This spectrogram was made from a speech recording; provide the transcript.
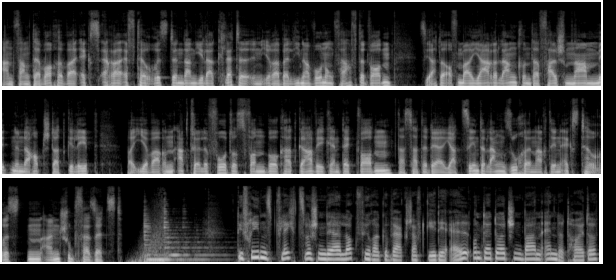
Anfang der Woche war Ex-RAF-Terroristin Daniela Klette in ihrer Berliner Wohnung verhaftet worden. Sie hatte offenbar jahrelang unter falschem Namen mitten in der Hauptstadt gelebt. Bei ihr waren aktuelle Fotos von Burkhard Garweg entdeckt worden. Das hatte der jahrzehntelangen Suche nach den Ex-Terroristen einen Schub versetzt. Die Friedenspflicht zwischen der Lokführergewerkschaft GDL und der Deutschen Bahn endet heute.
